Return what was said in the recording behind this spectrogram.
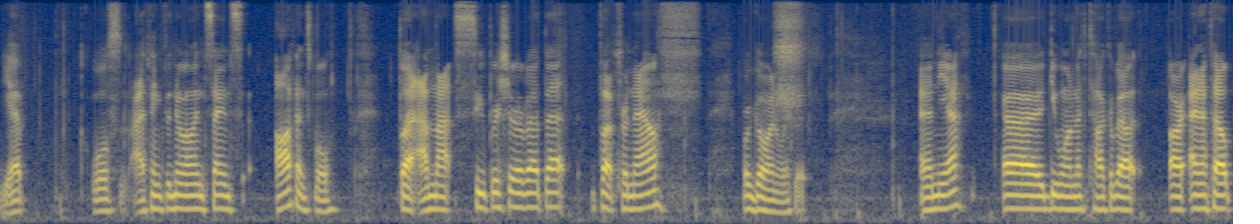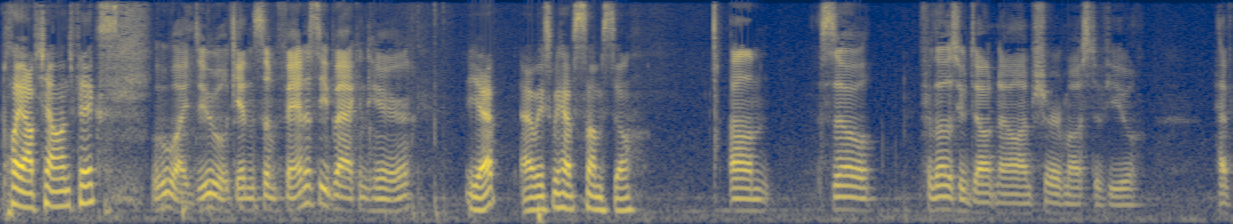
Yep. We'll. I think the New Orleans Saints offense will, but I'm not super sure about that. But for now, we're going with it. And yeah, uh, do you want to talk about our NFL playoff challenge picks? Ooh, I do. Getting some fantasy back in here. Yep. At least we have some still. Um, so, for those who don't know, I'm sure most of you have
